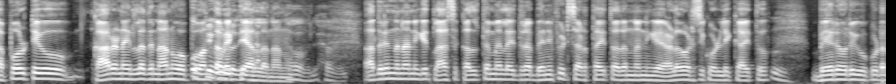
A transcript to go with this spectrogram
ಸಪೋರ್ಟಿವ್ ಕಾರಣ ಇಲ್ಲದೆ ನಾನು ಒಪ್ಪುವಂಥ ವ್ಯಕ್ತಿ ಅಲ್ಲ ನಾನು. ಅದರಿಂದ ನನಗೆ ಕ್ಲಾಸ್ ಕಲಿತ ಮೇಲೆ ಇದರ ಬೆನಿಫಿಟ್ಸ್ ಅರ್ಥ ಆಯಿತು. ಅದನ್ನು ನನಗೆ ಅಳವಡಿಸಿಕೊಳ್ಳಿಕ್ಕಾಯಿತು. ಬೇರೆಯವರಿಗೂ ಕೂಡ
